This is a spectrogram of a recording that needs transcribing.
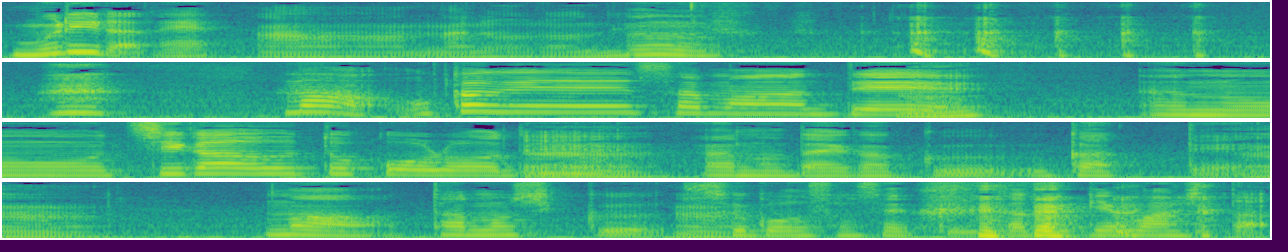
無理だね。ああなるほどね。うん。まあおかげさまで、あの違うところで、うん。あの大学受かって、うん。まあ楽しく過ごさせていただきました、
